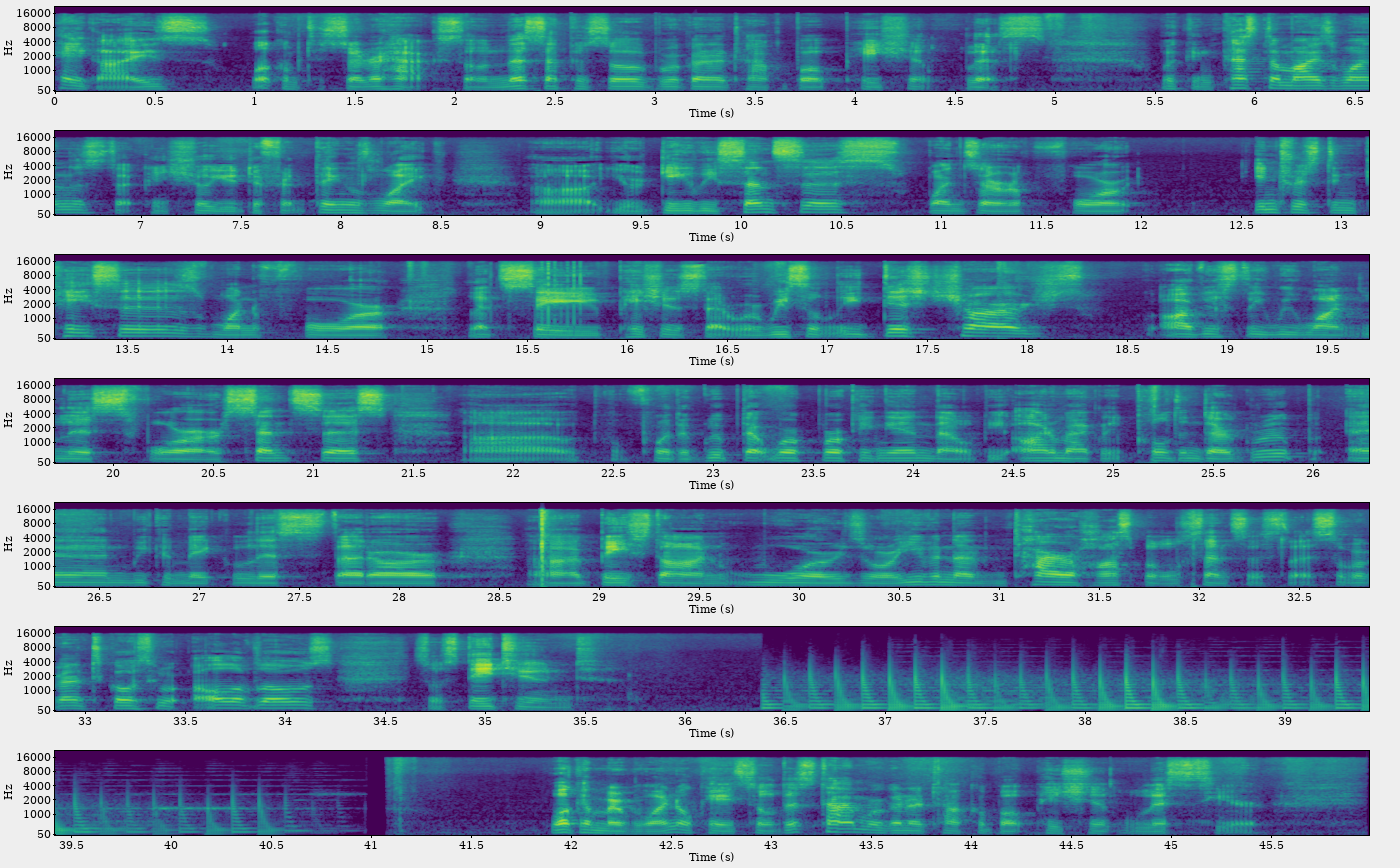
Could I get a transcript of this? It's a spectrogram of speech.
Hey guys, welcome to Cerner Hacks. So in this episode, we're going to talk about patient lists. We can customize ones that can show you different things like uh, your daily census, ones that are for interesting cases, one for, let's say, patients that were recently discharged, obviously we want lists for our census uh, for the group that we're working in that will be automatically pulled into our group and we can make lists that are uh, based on wards or even an entire hospital census list so we're going to go through all of those so stay tuned Welcome everyone. Okay, so this time we're going to talk about patient lists here.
